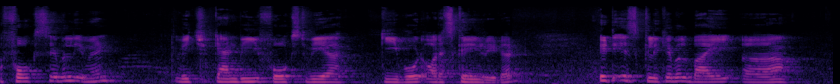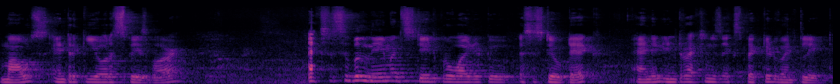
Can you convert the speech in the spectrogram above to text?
a focusable event which can be focused via keyboard or a screen reader. It is clickable by a mouse, enter key or a spacebar accessible name and state provided to assistive tech, and an interaction is expected when clicked,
